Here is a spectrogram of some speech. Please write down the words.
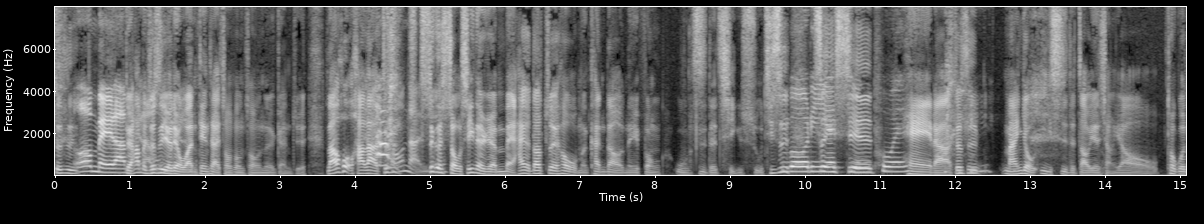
就是哦，没啦，对他们就是有点玩天才冲冲冲的那个感觉。然后好啦，就是这个手心的人美，还有到最后我们看到那封无字的情书，其实这些嘿啦，就是蛮有意思的导演想要透过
